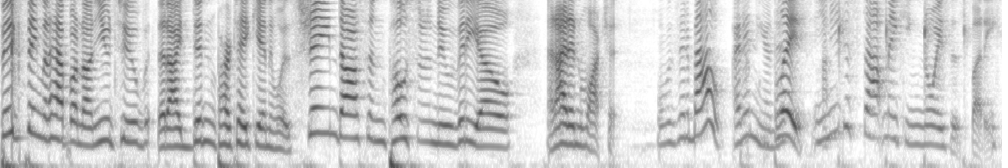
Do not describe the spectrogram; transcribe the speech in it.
big thing that happened on YouTube that I didn't partake in was Shane Dawson posted a new video and I didn't watch it. what was it about? I didn't hear this. Blaze, you need to stop making noises, buddy.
